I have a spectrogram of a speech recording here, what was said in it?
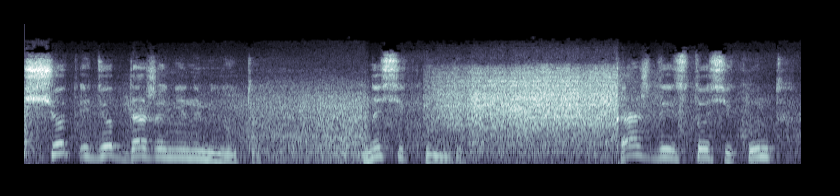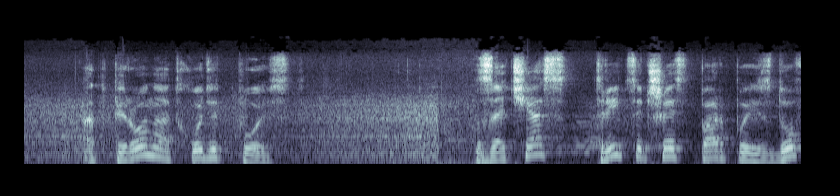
Счет идет даже не на минуту, на секунду. Каждые 100 секунд от перрона отходит поезд. За час 36 пар поездов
